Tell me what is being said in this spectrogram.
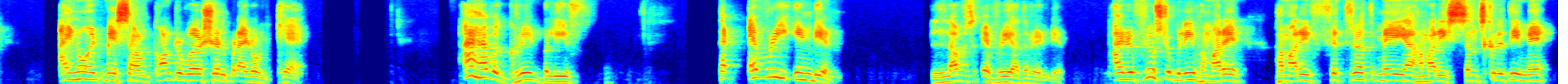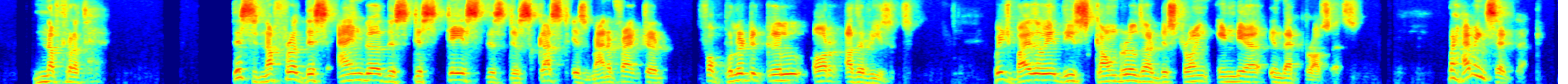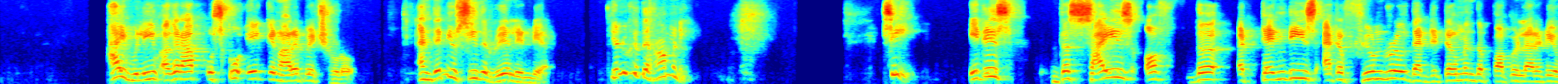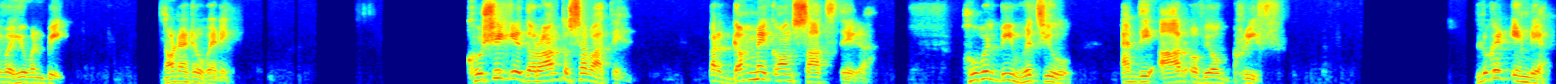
I know it may sound controversial, but I don't care. I have a great belief that every Indian loves every other Indian. I refuse to believe हमारे हमारी फितरत में या हमारी संस्कृति में नफरत है this nafrat, this anger, this distaste, this disgust is manufactured for political or other reasons. Which, by the way, these scoundrels are destroying India in that process. But having said that, I believe अगर आप उसको एक किनारे पे छोड़ो, and then you see the real India, you look at the harmony. See, it is the size of the attendees at a funeral that determine the popularity of a human being, not at a wedding. खुशी के दौरान तो सब आते हैं पर गम में कौन साथ देगा who will be with you at the hour of your grief Look at India.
